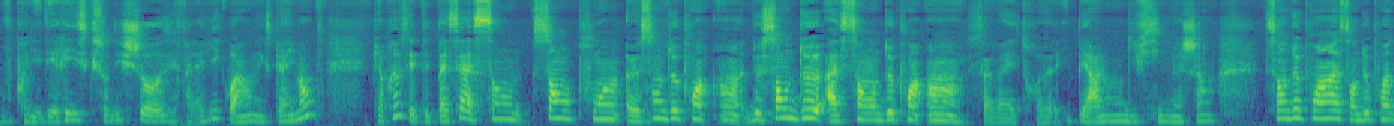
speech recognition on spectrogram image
vous preniez des risques sur des choses, enfin la vie, quoi, on expérimente. Puis après, vous allez peut-être passer à 100, 100 102.1. De 102 à 102.1, ça va être euh, hyper long, difficile, machin. 102.1 à 102.3,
